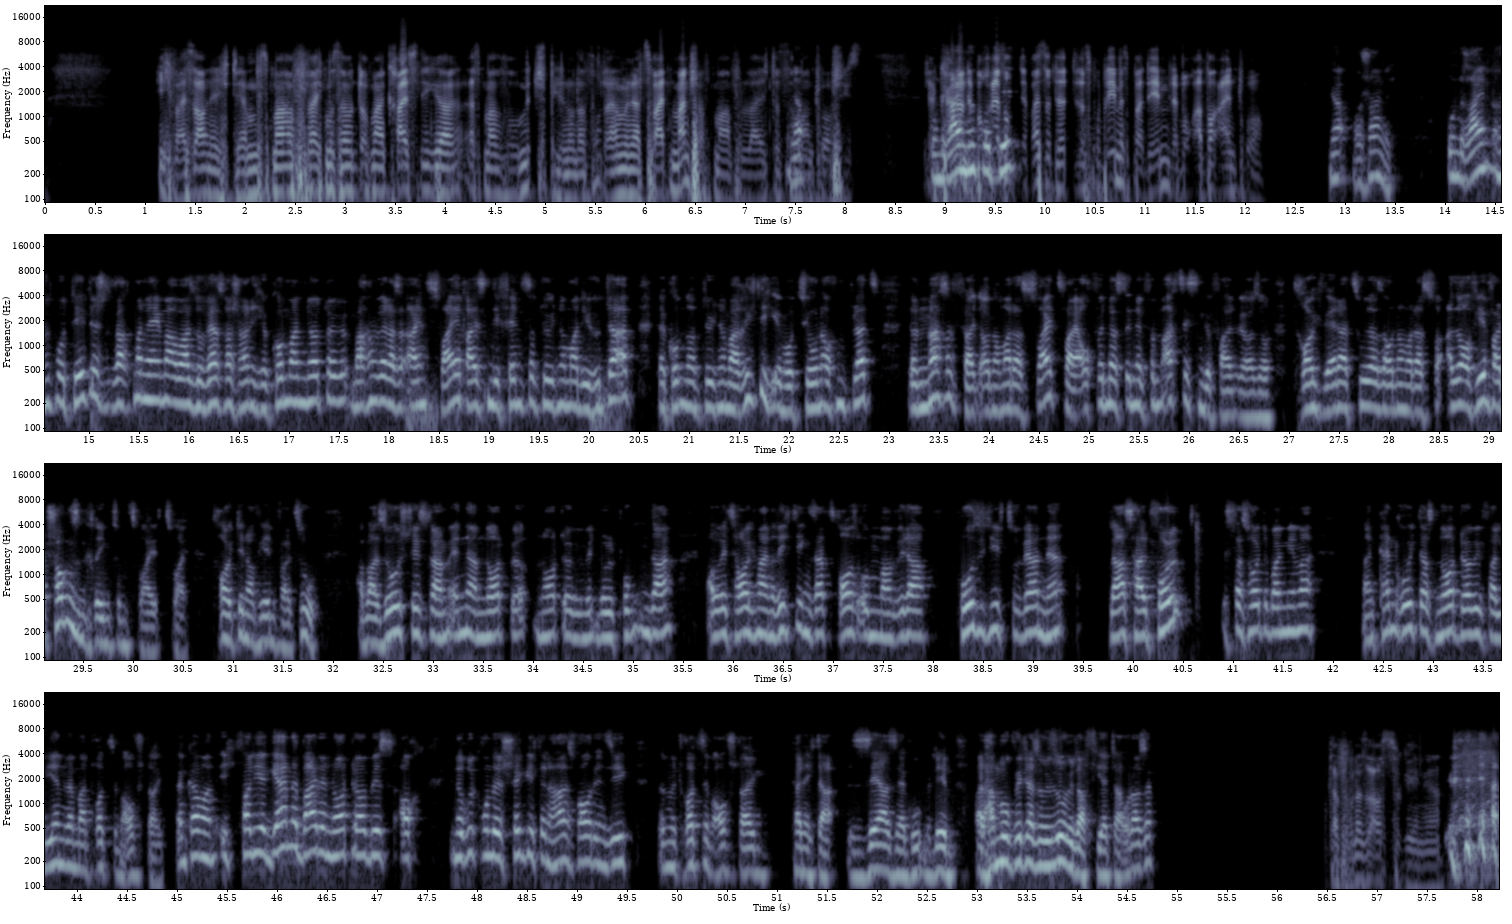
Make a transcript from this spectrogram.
ich weiß auch nicht. Der muss mal, vielleicht muss er doch mal Kreisliga erstmal so mitspielen oder so. Oder in der zweiten Mannschaft mal vielleicht, dass er mal ein Tor schießt. Ich und rein einfach, weißt du, das Problem ist bei dem, der braucht einfach ein Tor. Ja, wahrscheinlich. Und rein hypothetisch sagt man ja immer, aber so wäre es wahrscheinlich gekommen beim Nordderby. Machen wir das 1-2, reißen die Fans natürlich nochmal die Hütte ab. Da kommt natürlich nochmal richtig Emotion auf den Platz. Dann machst du vielleicht auch nochmal das 2-2, auch wenn das in der 85. gefallen wäre. Also traue ich wer dazu, dass auch nochmal das, also auf jeden Fall Chancen kriegen zum 2-2. Traue ich denen auf jeden Fall zu. Aber so stehst du am Ende am Nord Nordderby mit null Punkten da. Aber jetzt haue ich mal einen richtigen Satz raus, um mal wieder positiv zu werden. Ne? Glas halb voll ist das heute bei mir mal. Man kann ruhig das Nordderby verlieren, wenn man trotzdem aufsteigt. Dann kann man, ich verliere gerne beide Nordderbys. Auch in der Rückrunde schenke ich den HSV den Sieg. Wenn wir trotzdem aufsteigen, kann ich da sehr, sehr gut mit leben. Weil Hamburg wird ja sowieso wieder Vierter, oder Sepp? Davon ist auszugehen, ja. ja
